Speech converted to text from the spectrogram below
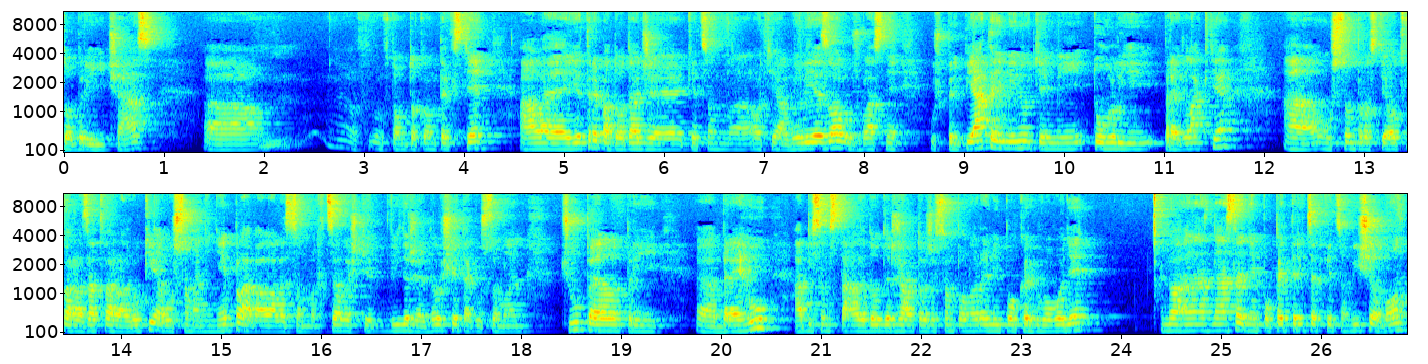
dobrý čas v tomto kontexte, ale je treba dodať, že keď som odtiaľ vyliezol, už vlastne už pri 5. minúte mi tuhli pred lakťa a už som proste otváral, zatváral ruky a už som ani neplával, ale som chcel ešte vydržať dlhšie, tak už som len čúpel pri e, brehu, aby som stále dodržal to, že som ponorený po krk vo vode. No a následne po 5.30, keď som vyšiel von,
